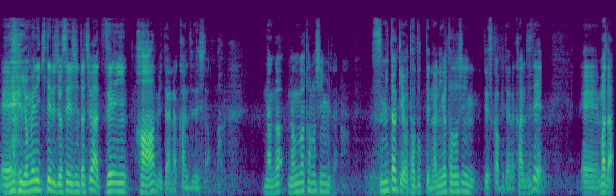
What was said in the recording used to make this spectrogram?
えー、嫁に来てる女性陣たちは全員、はぁみたいな感じでした。何が、何が楽しいみたいな。住田家を辿って何が楽しいんですかみたいな感じで、えー、まだ、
